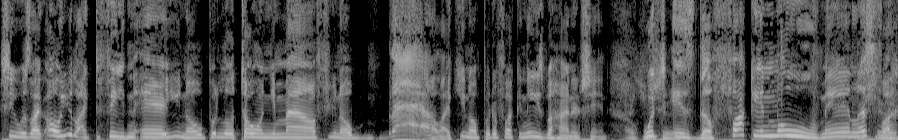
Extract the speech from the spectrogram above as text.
She was like, "Oh, you like to feed in the air, you know, put a little toe in your mouth, you know, blah, like you know, put her fucking knees behind her chin, which should. is the fucking move, man. Let's fuck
